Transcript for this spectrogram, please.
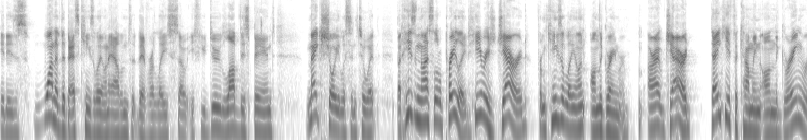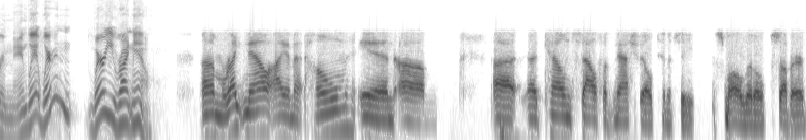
it is one of the best Kings of Leon albums that they've released. So if you do love this band, make sure you listen to it. But here's a nice little prelude. Here is Jared from Kings of Leon on the Green Room. All right, Jared, thank you for coming on the Green Room, man. Where where in where are you right now? Um, right now, I am at home in um, uh, a town south of Nashville, Tennessee, a small little suburb.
